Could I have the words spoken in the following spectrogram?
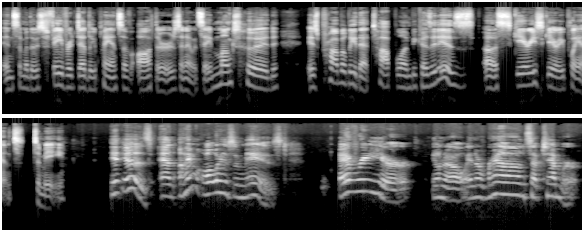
and some of those favorite deadly plants of authors. And I would say monkshood is probably that top one because it is a scary, scary plant to me. It is. And I'm always amazed. Every year, you know, in around September,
